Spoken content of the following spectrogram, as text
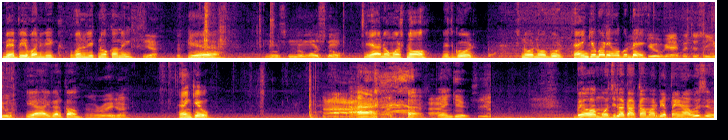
Maybe one week. One week no coming. Yeah. yeah. No, no more snow. Yeah, no more snow. It's good. Snow no good. Thank you, buddy. Have a good Thank day. you. Yeah. Good to see you. Yeah, you're welcome. All right, huh? Thank you. Ah. Thank you. ભાઈ હવે મોજીલા કાકા માર બે ત્રણ આવું છું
